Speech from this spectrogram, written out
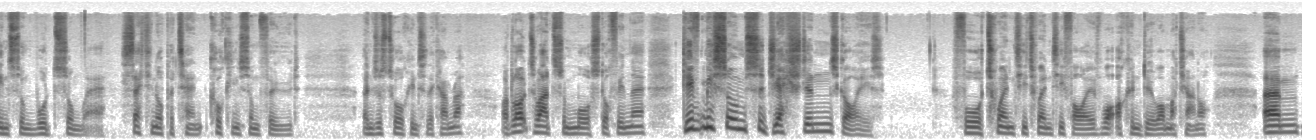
in some woods somewhere, setting up a tent, cooking some food, and just talking to the camera. I'd like to add some more stuff in there. Give me some suggestions, guys, for 2025, what I can do on my channel. Um,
